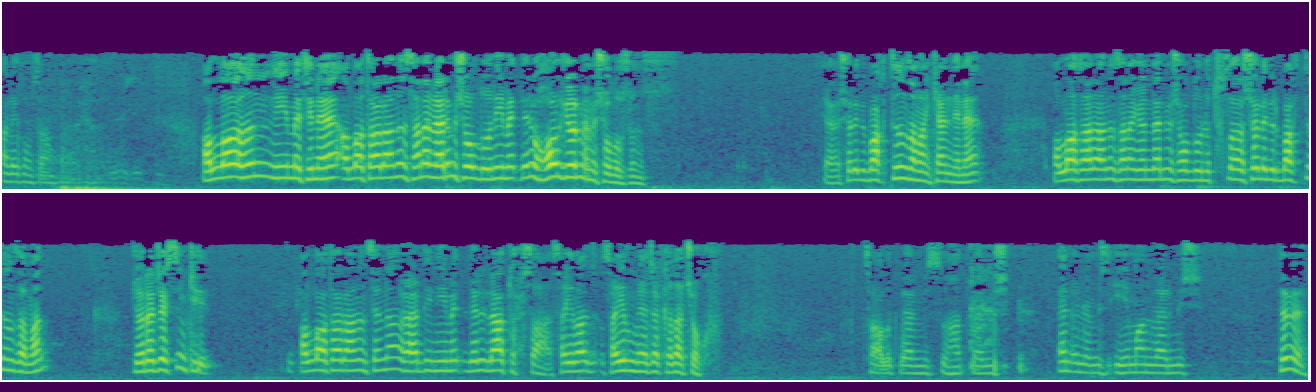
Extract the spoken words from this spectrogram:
aleyküm selam. Allah'ın nimetine, Allah Teala'nın sana vermiş olduğu nimetleri hor görmemiş olursunuz. Yani şöyle bir baktığın zaman kendine, Allah Teala'nın sana göndermiş olduğu lütuflara şöyle bir baktığın zaman göreceksin ki Allah Teala'nın sana verdiği nimetleri la tuhsa, sayılmayacak kadar çok. Sağlık vermiş, sıhhat vermiş, en önemlisi iman vermiş. Değil mi?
